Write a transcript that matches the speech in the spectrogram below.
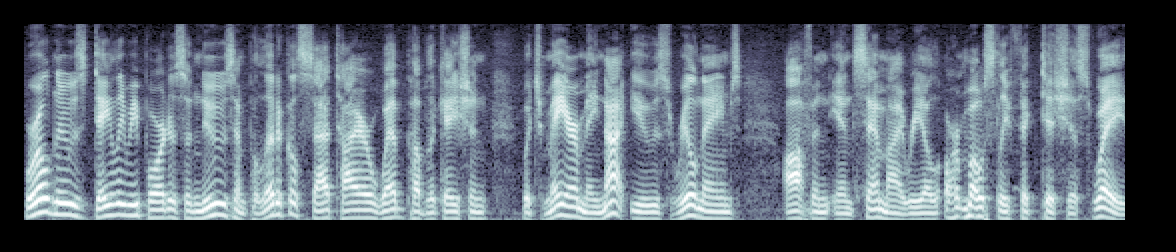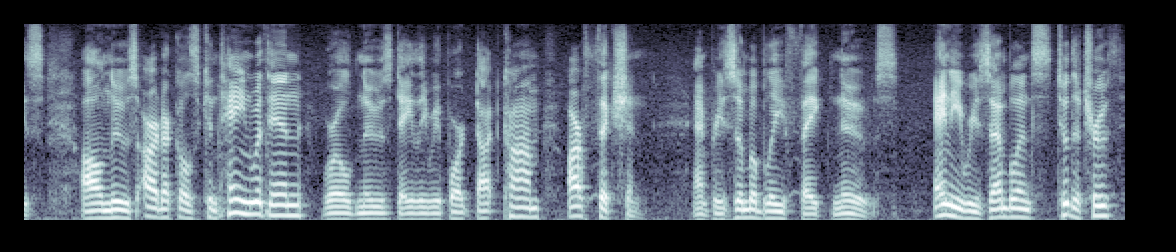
World News Daily Report is a news and political satire web publication which may or may not use real names, often in semi real or mostly fictitious ways. All news articles contained within WorldNewsDailyReport.com are fiction and presumably fake news any resemblance to the truth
